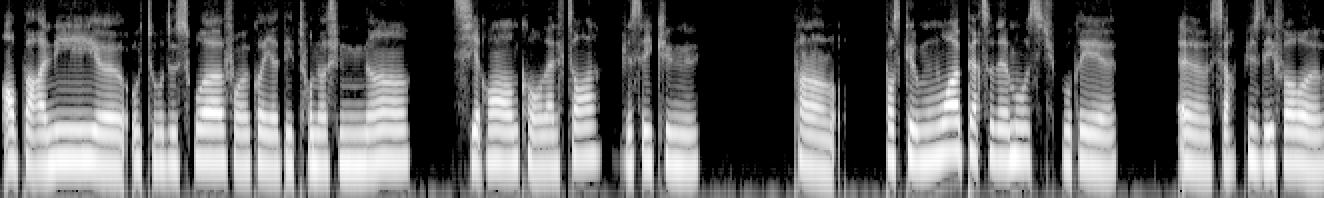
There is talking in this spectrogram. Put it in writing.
en parler autour de soi, quand il y a des tournois féminins, s'y rendre quand on a le temps. Je sais que. Enfin, je pense que moi, personnellement aussi, je pourrais faire plus d'efforts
